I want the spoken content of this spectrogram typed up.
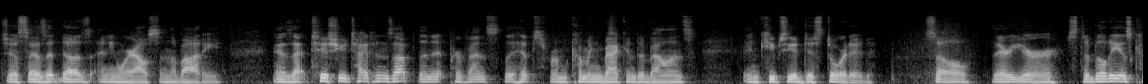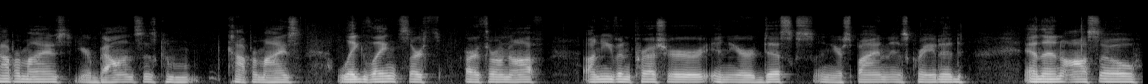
just as it does anywhere else in the body. As that tissue tightens up, then it prevents the hips from coming back into balance and keeps you distorted. So there your stability is compromised, your balance is com compromised, leg lengths are, are thrown off, uneven pressure in your discs and your spine is created. And then also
